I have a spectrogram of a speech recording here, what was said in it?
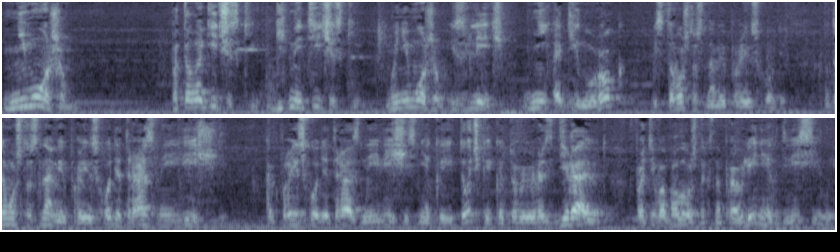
не можем патологически, генетически, мы не можем извлечь ни один урок из того, что с нами происходит. Потому что с нами происходят разные вещи. Как происходят разные вещи с некой точкой, которую раздирают в противоположных направлениях две силы.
